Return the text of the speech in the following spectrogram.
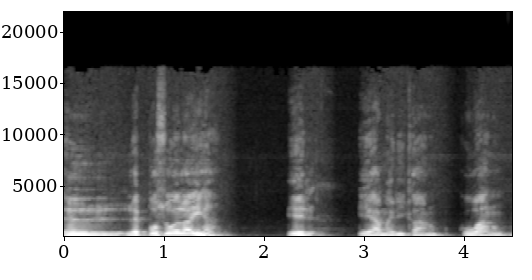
el, el esposo de la hija, él es americano, cubano,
